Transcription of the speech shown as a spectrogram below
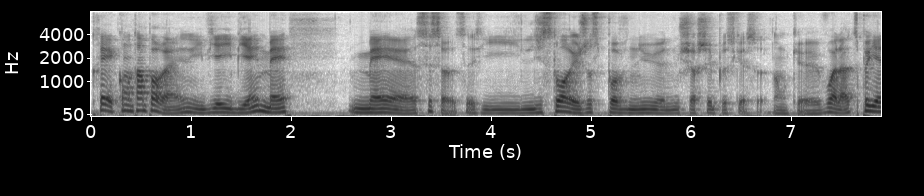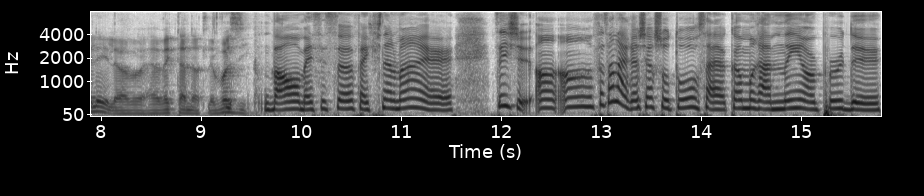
très contemporain, il vieillit bien, mais mais euh, c'est ça, l'histoire est juste pas venue euh, nous chercher plus que ça. Donc euh, voilà, tu peux y aller là avec ta note, vas-y. Bon, ben c'est ça. Fait que finalement, en, faisant la recherche autour, ça a comme ramené un peu de,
